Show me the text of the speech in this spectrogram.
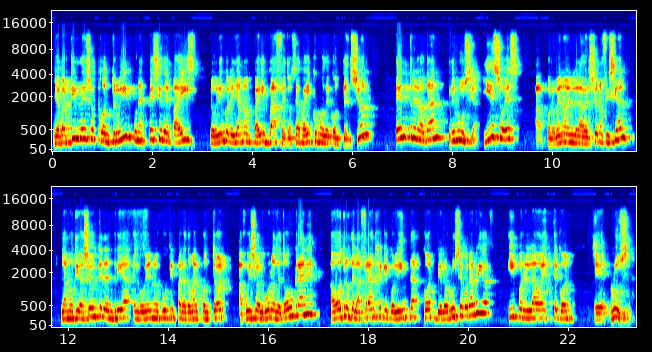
y a partir de eso construir una especie de país, los gringos le llaman país Buffett, o sea, país como de contención entre la OTAN y Rusia. Y eso es, por lo menos en la versión oficial, la motivación que tendría el gobierno de Putin para tomar control, a juicio de algunos, de toda Ucrania, a otros de la franja que colinda con Bielorrusia por arriba y por el lado este con eh, Rusia.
